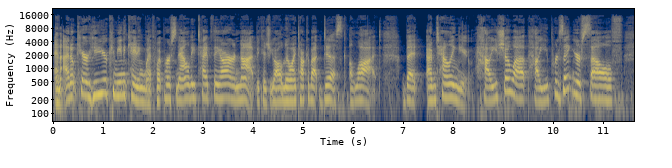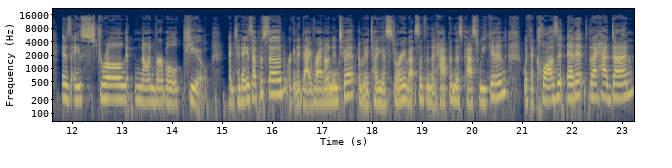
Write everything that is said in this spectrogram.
And I don't care who you're communicating with, what personality type they are or not, because you all know I talk about DISC a lot. But I'm telling you, how you show up, how you present yourself is a strong nonverbal cue. And today's episode, we're going to dive right on into it. I'm going to tell you a story about something that happened this past weekend with a closet edit that I had done.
